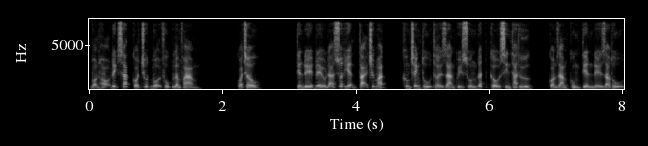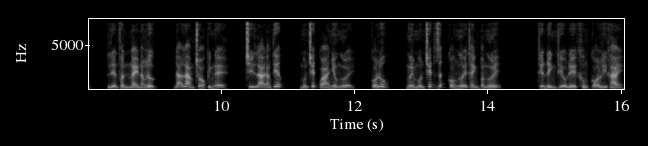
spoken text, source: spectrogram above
bọn họ đích xác có chút bội phục lâm phàm qua châu tiên đế đều đã xuất hiện tại trước mặt không tranh thủ thời gian quỳ xuống đất cầu xin tha thứ còn dám cùng tiên đế giao thủ liền phần này năng lực đã làm cho kính nghệ, chỉ là đáng tiếc, muốn chết quá nhiều người, có lúc, ngươi muốn chết rất có người thành toàn ngươi. Thiên đình thiếu đế không có ly khai,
